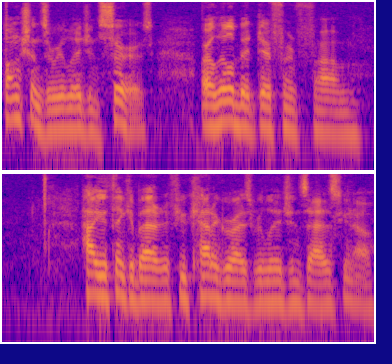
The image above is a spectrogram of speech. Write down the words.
functions a religion serves are a little bit different from how you think about it if you categorize religions as, you know,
